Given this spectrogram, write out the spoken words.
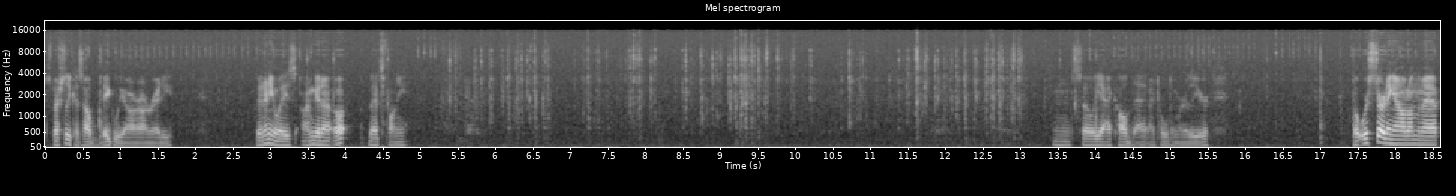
Especially because how big we are already. But anyways, I'm going to... Oh, that's funny. And so, yeah, I called that. I told him earlier. But we're starting out on the map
